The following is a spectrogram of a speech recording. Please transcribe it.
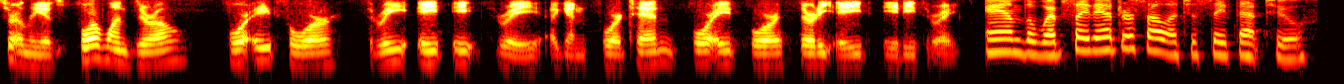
certainly is 410 484 3883. Again, 410 484 3883. And the website address, I'll let you state that too.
